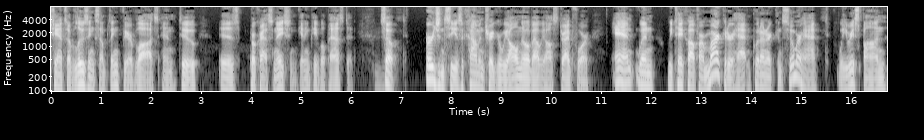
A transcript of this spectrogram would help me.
chance of losing something, fear of loss, and two is procrastination, getting people past it. Mm-hmm. So, urgency is a common trigger we all know about, we all strive for. And when we take off our marketer hat and put on our consumer hat, we respond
